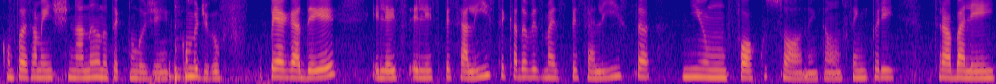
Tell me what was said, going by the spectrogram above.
completamente na nanotecnologia. Como eu digo, o PhD ele é, ele é especialista e cada vez mais especialista em um foco só. Né? Então, sempre trabalhei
